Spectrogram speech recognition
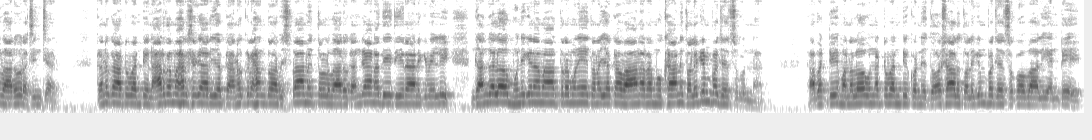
వారు రచించారు. కనుక అటువంటి నారద మహర్షి గారి యొక్క అనుగ్రహంతో విశ్వామిత్రుల వారు గంగానదీ తీరానికి వెళ్ళి గంగలో మునిగిన మాత్రమునే తన యొక్క వానర ముఖాన్ని తొలగింపజేసుకున్నారు. కాబట్టి మనలో ఉన్నటువంటి కొన్ని దోషాలు తొలగింపజేసుకోవాలి అంటే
